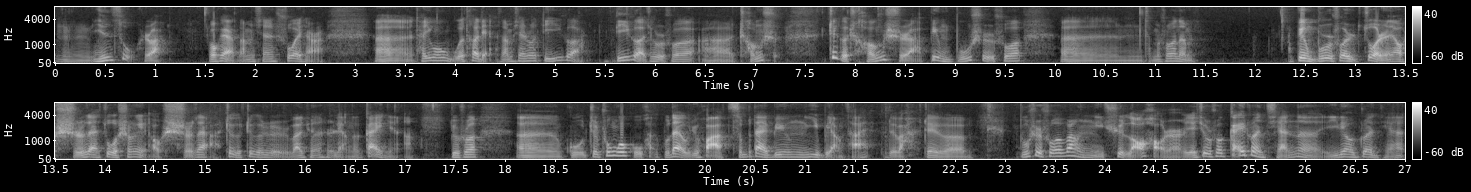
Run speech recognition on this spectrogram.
嗯因素是吧？OK 啊，咱们先说一下啊，呃，它一共有五个特点，咱们先说第一个，第一个就是说，呃，诚实。这个诚实啊，并不是说，嗯，怎么说呢，并不是说做人要实在，做生意要实在啊，这个这个是完全是两个概念啊。就是说，呃，古这中国古古代有句话，慈不带兵，义不养财，对吧？这个不是说让你去老好人，也就是说，该赚钱呢，一定要赚钱。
